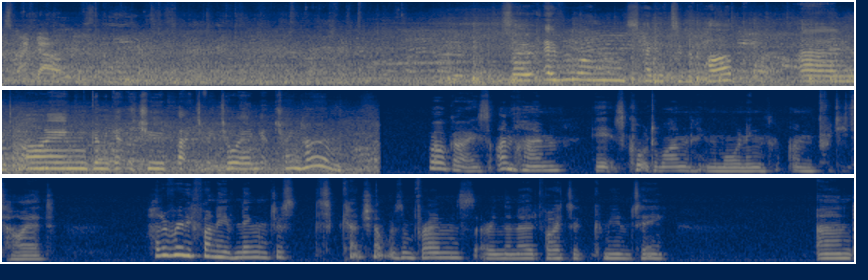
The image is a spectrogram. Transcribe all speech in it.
Best So everyone's headed to the pub and I'm gonna get the tube back to Victoria and get the train home. Well guys, I'm home. It's quarter to one in the morning. I'm pretty tired. Had a really fun evening, just catching up with some friends that are in the Nerdfighter community. And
